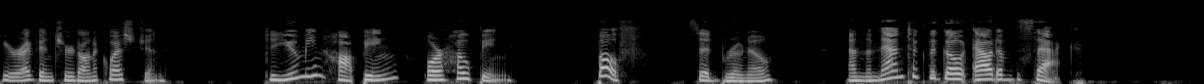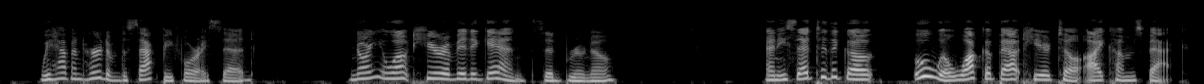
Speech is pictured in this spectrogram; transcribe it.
Here I ventured on a question. "Do you mean hopping or hoping?" "Bofe," said Bruno. "And the Man took the Goat out of the sack." "We haven't heard of the sack before," I said. "Nor you won't hear of it again," said Bruno. And he said to the Goat, "Oo will walk about here till I comes back."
